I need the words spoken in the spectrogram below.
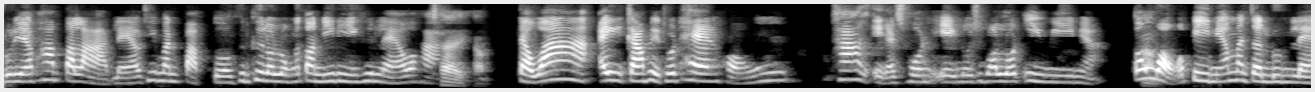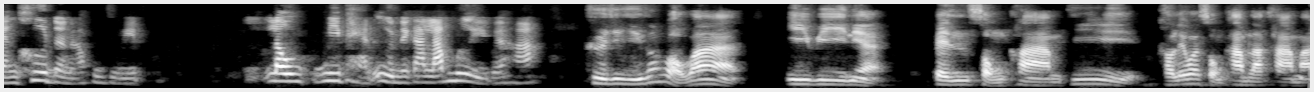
ดุลยภาพตลาดแล้วที่มันปรับตัวขึ้นคือเราลงก็ตอนนี้ดีขึ้นแล้วอะค่ะใช่ครับแต่ว่าไอการผลิตทดแทนของภาคเอกชนเองโดยเฉพาะรถ EV เนี่ยต้องครับบอกว่าปีนี้มันจะรุนแรงขึ้นนะนะคุณสุวิทย์เรามีแผนอื่นในการรับมืออีกไหมคะ คือจริงๆต้องบอกว่า EV เนี่ยเป็นสงครามที่เขาเรียกว่าสงครามราคามา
